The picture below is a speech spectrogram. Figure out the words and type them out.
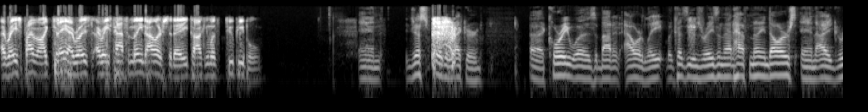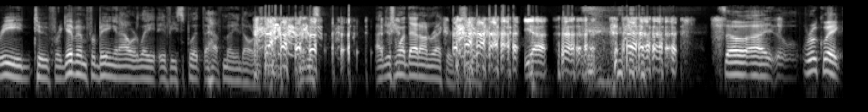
I raise private. Like today, I raised I raised half a million dollars today talking with two people. And just for the record, uh, Corey was about an hour late because he was raising that half million dollars, and I agreed to forgive him for being an hour late if he split the half million dollars. I just, I just want that on record. So, yeah. so uh, real quick,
